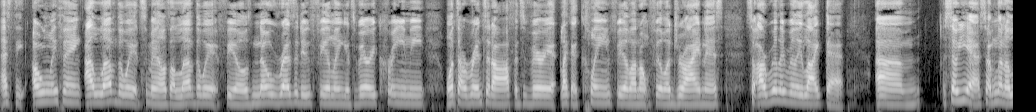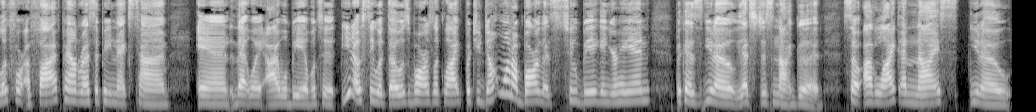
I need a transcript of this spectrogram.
That's the only thing. I love the way it smells. I love the way it feels. No residue feeling. It's very creamy. Once I rinse it off, it's very like a clean feel. I don't feel a dryness. So I really, really like that. Um, so yeah, so I'm going to look for a five pound recipe next time and that way I will be able to, you know, see what those bars look like. But you don't want a bar that's too big in your hand because, you know, that's just not good. So I like a nice, you know,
